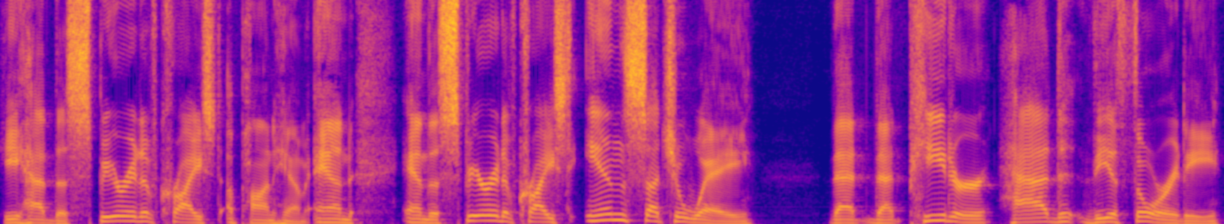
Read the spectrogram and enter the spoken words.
He had the spirit of Christ upon him and and the spirit of Christ in such a way that that Peter had the authority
